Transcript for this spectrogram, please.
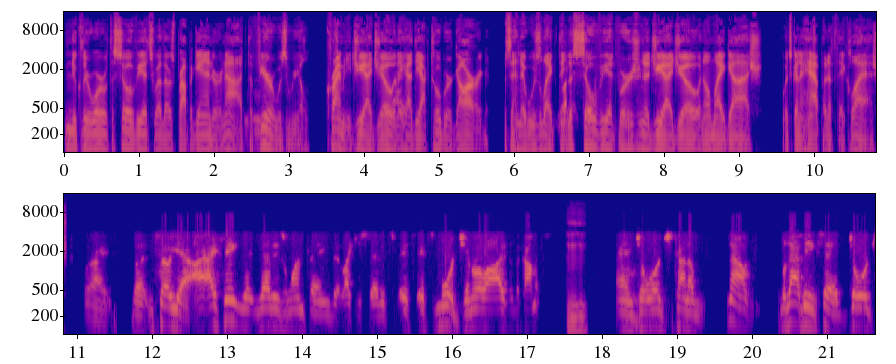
nuclear war with the Soviets, whether it was propaganda or not, the mm-hmm. fear was real. Criminy GI Joe. Right. They had the October Guard, and it was like the, right. the Soviet version of GI Joe. And oh my gosh, what's going to happen if they clash? Right. But so yeah, I, I, think that that is one thing that, like you said, it's it's it's more generalized in the comics. Mm-hmm. And George kind of now, with that being said, George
